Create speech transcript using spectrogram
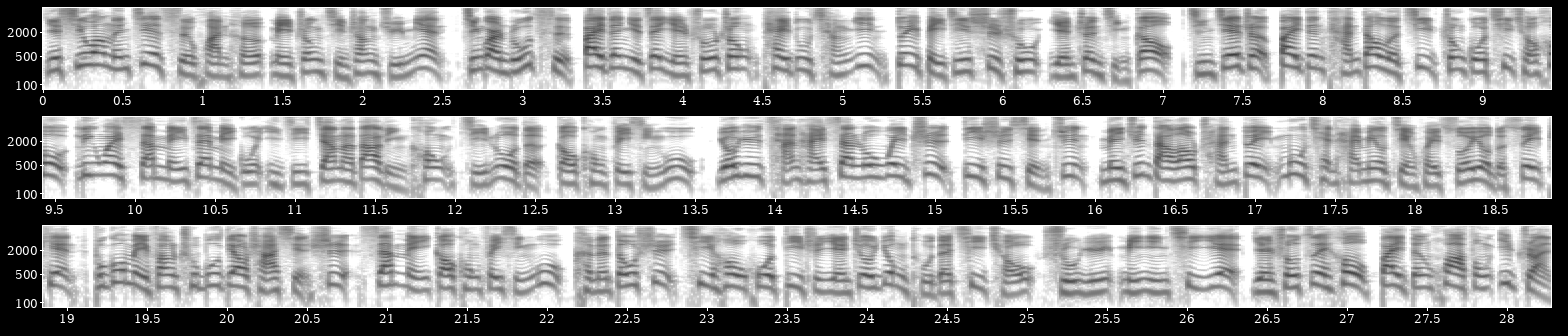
也希望能借此缓和美中紧张局面。尽管如此，拜登也在演说中态度强硬，对北京释出严正警告。紧接着，拜登谈到了继中国气球后，另外三枚在美国以及加拿大领空击落的高空飞行物。由于残骸散落位置地势险峻。美军打捞船队目前还没有捡回所有的碎片。不过，美方初步调查显示，三枚高空飞行物可能都是气候或地质研究用途的气球，属于民营企业。演说最后，拜登话锋一转，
